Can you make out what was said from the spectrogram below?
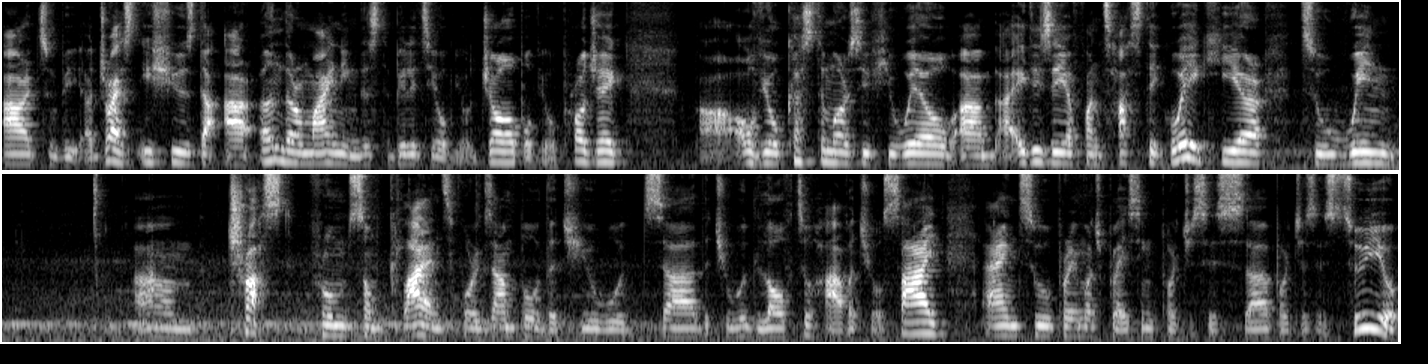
are to be addressed, issues that are undermining the stability of your job, of your project, uh, of your customers, if you will. Um, it is a fantastic week here to win um, trust from some clients, for example, that you would uh, that you would love to have at your side, and to pretty much placing purchases uh, purchases to you.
